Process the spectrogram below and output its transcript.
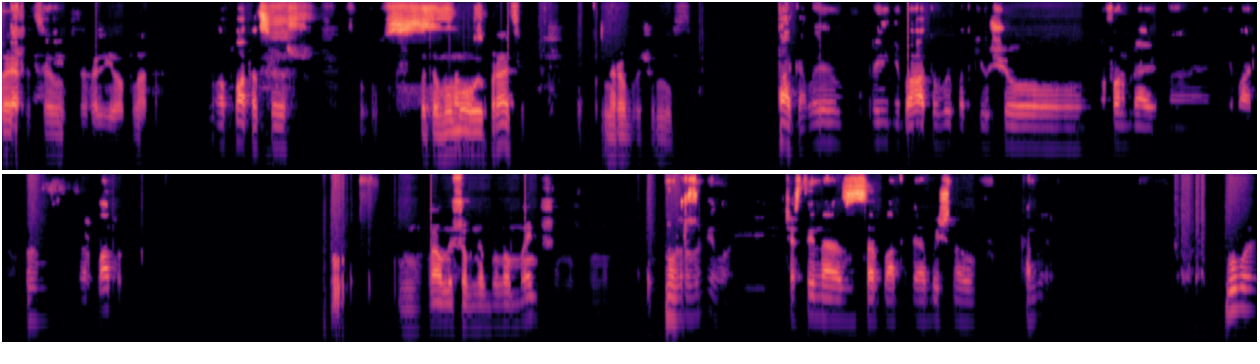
Перше, це взагалі оплата. Ну, оплата це ж Потім умови праці на робочому місці. Так, але в Україні багато випадків, що оформляють на мінімальну зарплату. Головне, щоб не було менше, ніж мінімум. Ну, зрозуміло. І частина з зарплати йде обично в конверті. Буває.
